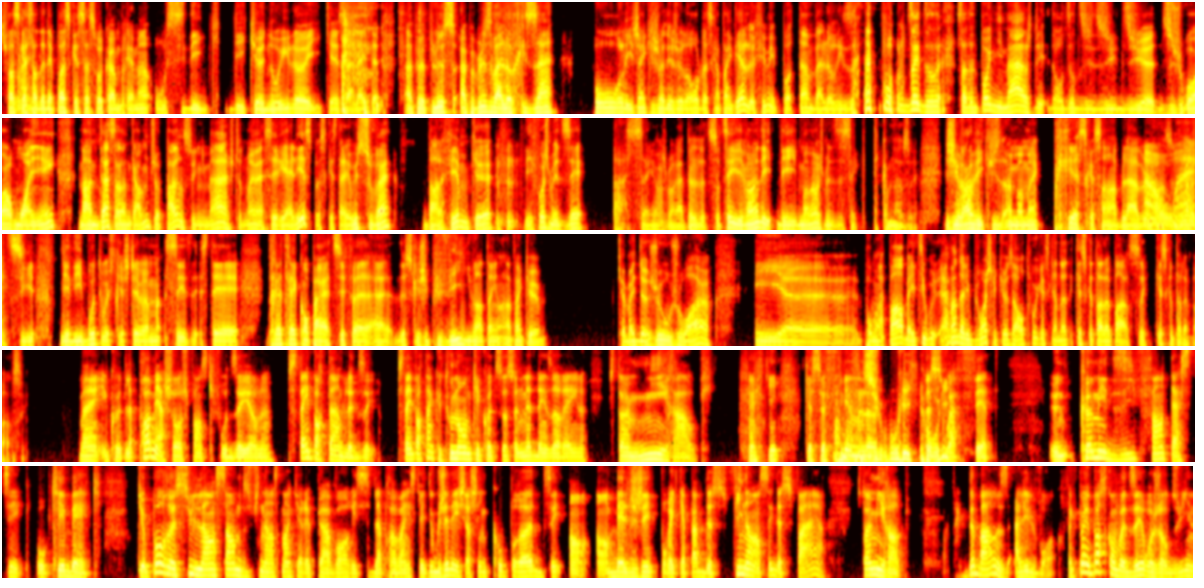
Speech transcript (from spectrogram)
Je pense Ouais. qu'elle s'entendait pas à ce que ce soit comme vraiment aussi des, des quenouilles, là, et que ça allait être un peu plus, un peu plus valorisant pour les gens qui jouent à des jeux de rôle. Parce qu'en tant que tel, le film n'est pas tant valorisant pour dire, ça donne pas une image des- on va dire, du, du, du, euh, du joueur moyen, mais en même temps, ça donne quand même, je pense, une image tout de même assez réaliste parce que c'est arrivé souvent dans le film que Mhm. des fois, je me disais, ah, Seigneur, je me rappelle de ça. Tu sais, il y a vraiment des, des moments où je me dis, c'est comme dans un. J'ai vraiment vécu un moment presque semblable là, Ah dans une ouais. partie. Il y a des bouts où est-ce que j'étais vraiment. C'était très, très comparatif à, à- de ce que j'ai pu vivre en tant que, que maître de jeu ou joueur. Et euh, pour ma part, ben, tu avant d'aller plus loin, je serais curieux de savoir, toi, qu'est-ce que qu'est-ce que t'en as pensé? Qu'est-ce que t'en as pensé? Ben, écoute, la première chose, je pense qu'il faut dire, c'est important de le dire. C'est important que tout le monde qui écoute ça se le mette dans les oreilles. C'est un miracle que ce Oh film-là oui, oui. soit fait. Une comédie fantastique au Québec qui n'a pas reçu l'ensemble du financement qu'il aurait pu avoir ici de la province, qui a été obligé d'aller chercher une coprod tu sais, en, en Belgique pour être capable de se financer, de se faire. C'est un miracle. De base, allez le voir. Fait que peu importe ce qu'on va dire aujourd'hui,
